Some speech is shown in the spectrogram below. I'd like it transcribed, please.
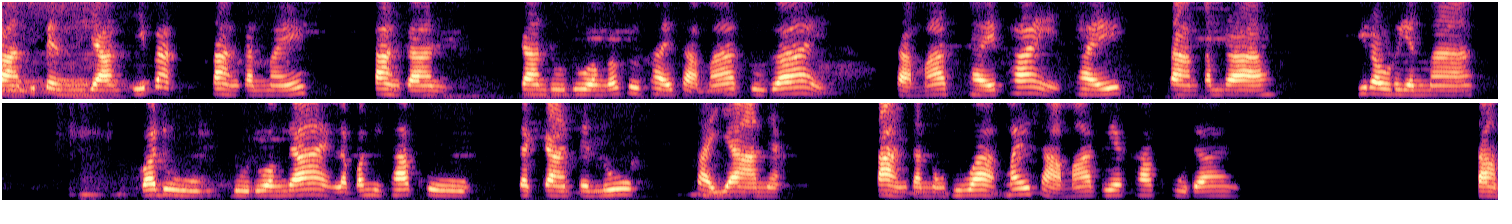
การที่เป็นยานทิพย์อะต่างกันไหม ต่างกัน การดูดวงก็คือใครสามารถดูได้ สามารถใช้ไพ่ใช้ตามตำราที่เราเรียนมา ก็ดูดูดวงได้ แล้วก็มีค่าครู แต่การเป็นลูกสายยานเนี่ย ต่างกันตรงที่ว่าไม่สามารถเรียกค่าครูได้ ตาม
